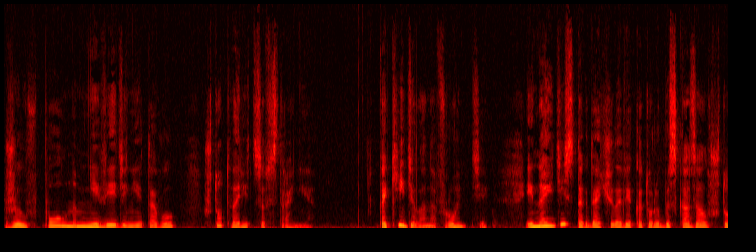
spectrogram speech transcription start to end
жил в полном неведении того, что творится в стране. Какие дела на фронте? И найдись тогда человек, который бы сказал, что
